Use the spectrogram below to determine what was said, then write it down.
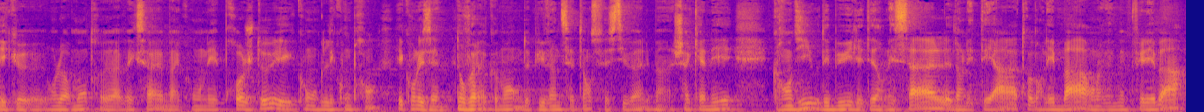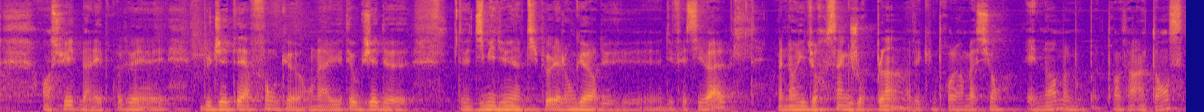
et qu'on leur montre avec ça eh ben, qu'on est proche d'eux et qu'on les comprend et qu'on les aime. Donc voilà comment, depuis 27 ans, ce festival, ben, chaque année, grandit. Au début, il était dans les salles, dans les théâtres, dans les bars, on avait même fait les bars. Ensuite, ben, les produits budgétaires font qu'on a été obligé de, diminuer un petit peu la longueur du festival. Maintenant, il dure cinq jours pleins avec une programmation énorme, intense.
